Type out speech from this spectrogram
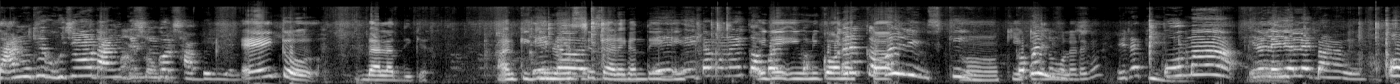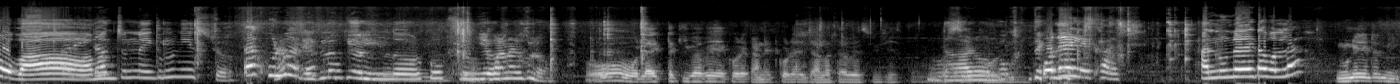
যার মুখে ঘুষি মারো তার মুখে সিঙ্গর সাপ বেরিয়ে এই তো বেলার দিকে। আর কি কি নিয়ে এসছে স্যার এখান থেকে গিফট মনে হয় ওই যে ইউনিকর্ন একটা কি? কি বলে এটাকে? ও মা এটা লেজার লাইট বানাবে। ও বাহ আমার জন্য এগুলো নিয়ে এসছো? তা খুলবো এগুলো কি সুন্দর খুব সুন্দর। ও লাইটটা কীভাবে এ করে কানেক্ট করে জ্বালাতে হবে? সুইচ দারুণ। কোথায় লেখা আছে। আর নুনের এটা বললে? নুনে এটা নেই।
